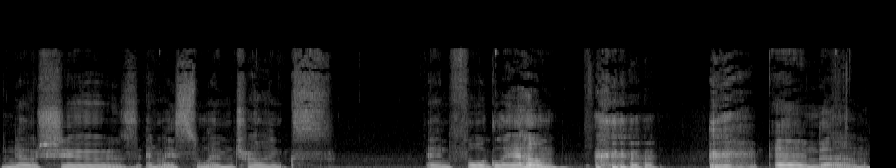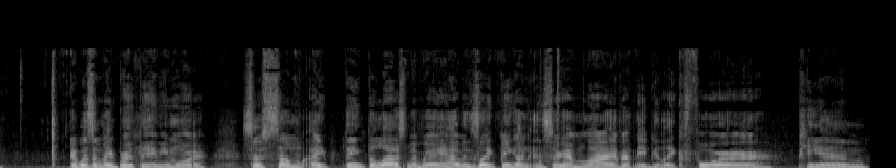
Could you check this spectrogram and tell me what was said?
no shoes, in my swim trunks, and full glam. and um, it wasn't my birthday anymore. So some I think the last memory I have is like being on Instagram live at maybe like 4 p.m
